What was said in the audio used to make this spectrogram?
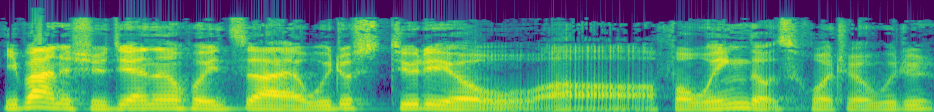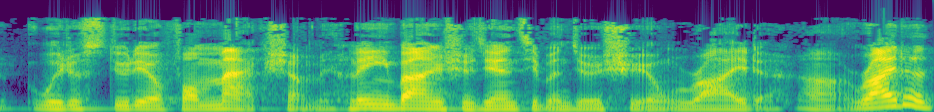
一半的时间呢会在 Visual Studio 啊 for Windows 或者 Visual Visual Studio for Mac 上面，另一半的时间基本就是使用 Rider 啊。Rider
